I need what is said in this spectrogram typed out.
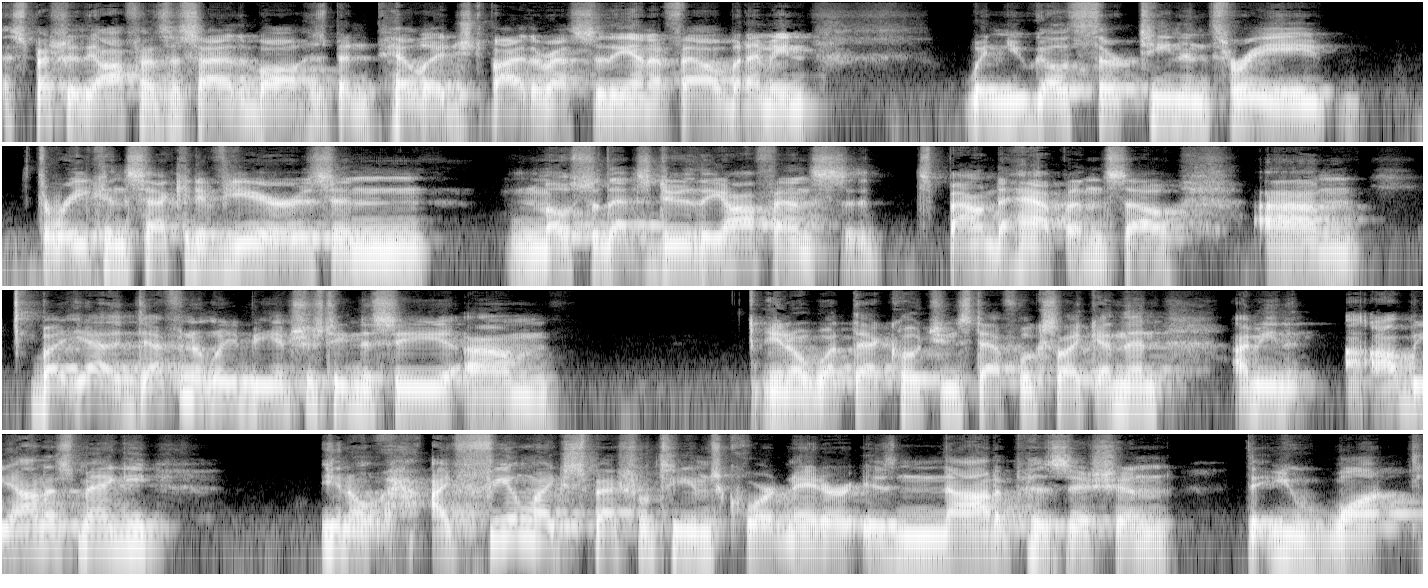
especially the offensive side of the ball has been pillaged by the rest of the NFL, but I mean when you go 13 and 3 three consecutive years and most of that's due to the offense it's bound to happen. So um, but yeah definitely be interesting to see um, you know what that coaching staff looks like. And then i mean i'll be honest maggie you know i feel like special teams coordinator is not a position that you want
